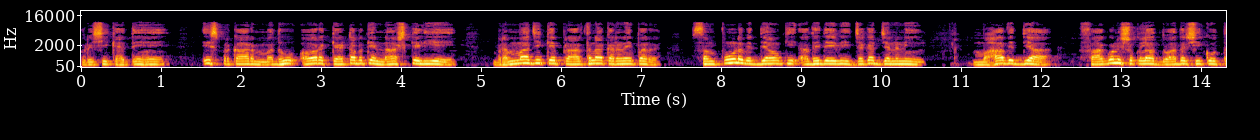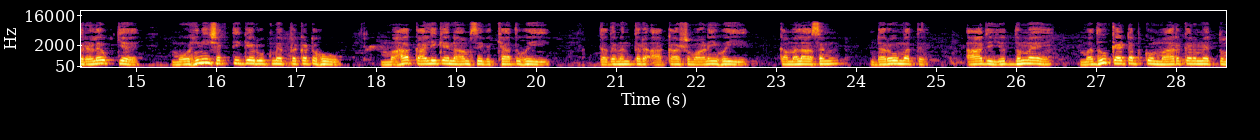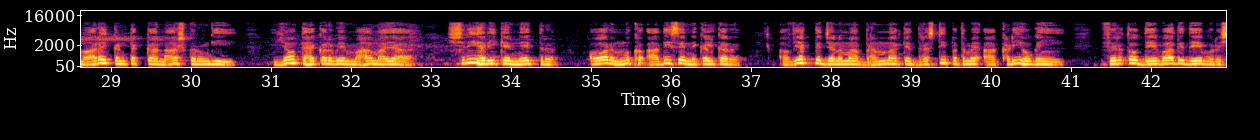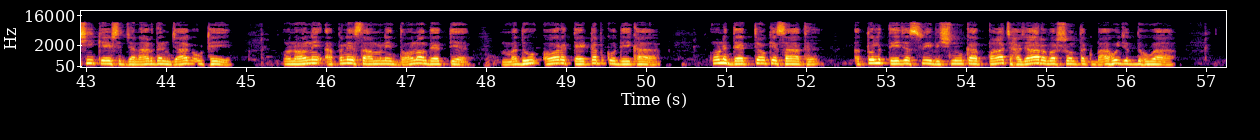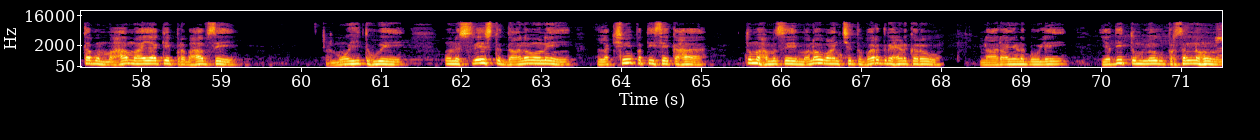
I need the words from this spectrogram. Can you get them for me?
ऋषि कहते हैं, इस प्रकार मधु और कैटब के नाश के लिए ब्रह्मा जी के प्रार्थना करने पर संपूर्ण विद्याओं की अधिदेवी जगत जननी महाविद्या फागुन शुक्ला द्वादशी को त्रैलोक्य मोहिनी शक्ति के रूप में प्रकट हो, महाकाली के नाम से विख्यात हुई। तदनंतर आकाशवाणी हुई, कमलासन, डरो मत। आज युद्ध में मधु कैटअप को मारकर मैं तुम्हारे कंटक का नाश करूँगी। यो कहकर वे महामाया श्री हरि के नेत्र और मुख आदि से निकलकर अव्यक्त जन्मा ब्रह्मा के दृष्टि पथ में आ खड़ी हो गईं। फिर तो देवादिदेव ऋषिकेश जनार्दन जाग उठे। उन्होंने अपने सामने दोनों दैत्य, मधु और कैटब को देखा। उन दैत्यों के साथ अतुल तेजस्वी विष्णु का पाँच हज़ार वर्षों तक बाहु युद्ध हुआ। तब महामाया के प्रभाव से मोहित हुए। उन श्रेष्ठ दानवों ने लक्ष्मीपति से कहा तुम हमसे मनोवांछित वर ग्रहण करो। नारायण बोले, यदि तुम लोग प्रसन्न हो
